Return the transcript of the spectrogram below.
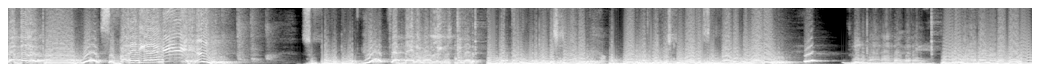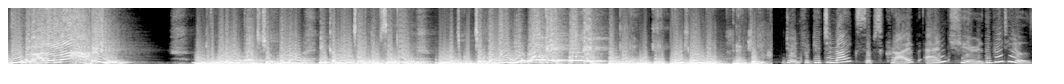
పెద్దలు. సుబ్బారెడ్డి గారండి. సుబ్బారెడ్డి గారు. పెద్ద ఆయన మురళీకృష్ణ గారు. పెద్ద మురళీకృష్ణ గారు. అబ్బో మురళీకృష్ణ గారు సుబ్బారెడ్డి గారు. వీళ్ళు నారాయణరావు గారే. మళ్ళీ నారాయణరావు గారు. రాజన్నా. అందరూ కూడా మనం థ్యాంక్స్ చెప్పుకున్నాం ఇంకా మంచి ఐటమ్స్ అయితే మన మధ్యకు వచ్చేద్దామా? Okay okay. Okay okay. Thank you అండి. Thank you. Don't forget to like, subscribe and share the videos.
